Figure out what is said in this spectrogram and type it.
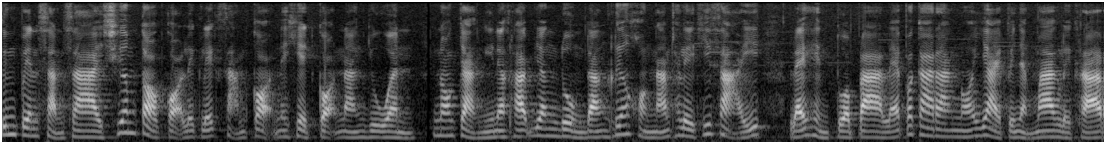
ซึ่งเป็นสันทรายเชื่อมต่อเกาะเล็กๆ 3 เกาะในเขตเกาะนางยวน นอกจากนี้นะครับยังโด่งดังเรื่องของน้ำทะเลที่ใส และเห็นตัวปลาและปะการังน้อยใหญ่เป็นอย่างมากเลยครับ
